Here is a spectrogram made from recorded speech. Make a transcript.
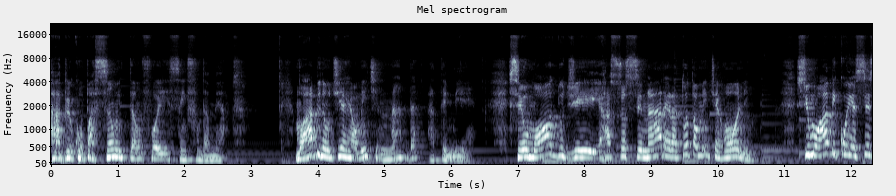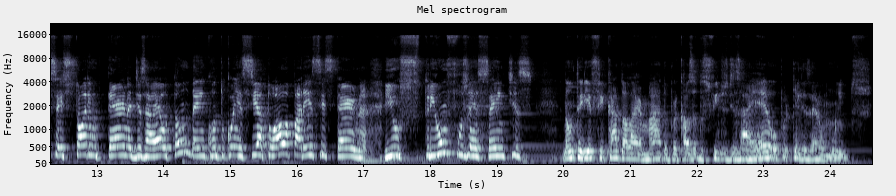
A preocupação então foi sem fundamento. Moab não tinha realmente nada a temer. Seu modo de raciocinar era totalmente errôneo. Se Moab conhecesse a história interna de Israel tão bem quanto conhecia a atual aparência externa e os triunfos recentes, não teria ficado alarmado por causa dos filhos de Israel, porque eles eram muitos.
